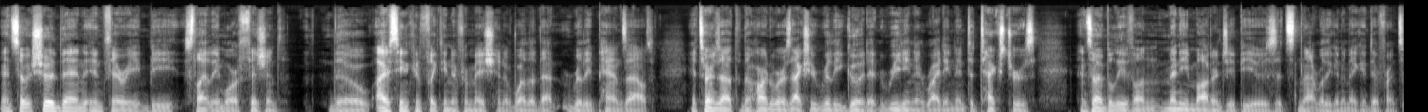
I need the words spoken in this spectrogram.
And so it should then, in theory, be slightly more efficient though I've seen conflicting information of whether that really pans out. It turns out that the hardware is actually really good at reading and writing into textures, and so I believe on many modern GPUs it's not really going to make a difference.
